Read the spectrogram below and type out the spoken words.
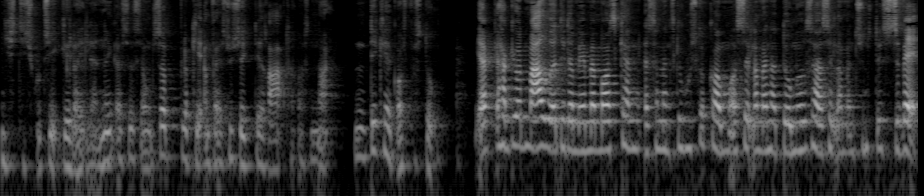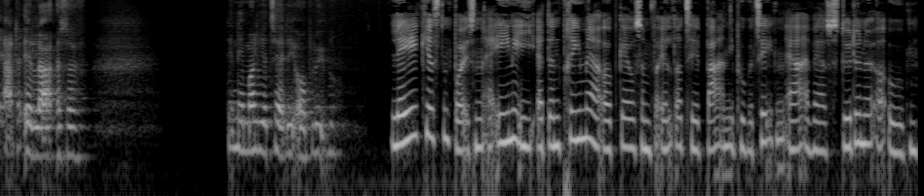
isdiskotek eller et eller andet. Ikke? Og så, siger hun, så blokerer ham, for jeg synes ikke, det er rart. Og sådan, nej, det kan jeg godt forstå. Jeg har gjort meget ud af det der med, at man også kan, altså man skal huske at komme, og selvom man har dummet sig, og selvom man synes, det er svært, eller altså, det er nemmere lige at tage det i opløbet. Læge Kirsten Bøjsen er enig i, at den primære opgave som forældre til et barn i puberteten er at være støttende og åben.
